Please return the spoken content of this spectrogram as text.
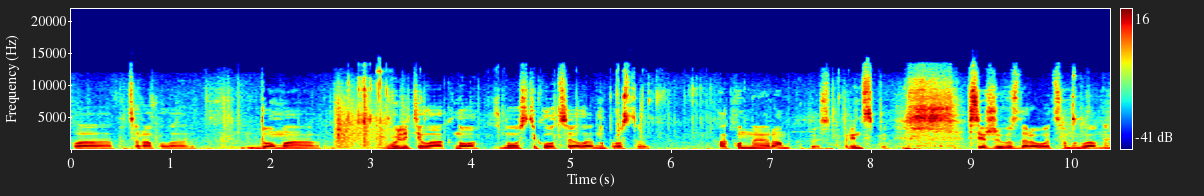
по- поцарапало. Дома вылетело окно, но стекло целое, ну, просто оконная рамка, то есть, в принципе, все живы-здоровы, это самое главное.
